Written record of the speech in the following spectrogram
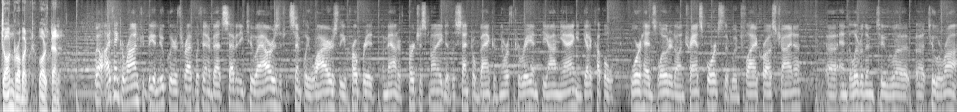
John Robert Bolton. Well, I think Iran could be a nuclear threat within about 72 hours if it simply wires the appropriate amount of purchase money to the central bank of North Korea and Pyongyang and get a couple warheads loaded on transports that would fly across China uh, and deliver them to, uh, uh, to Iran.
